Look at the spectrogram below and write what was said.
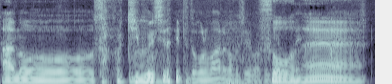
あのー、その気分次第ってところもあるかもしれませんけどね。そうね。はい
